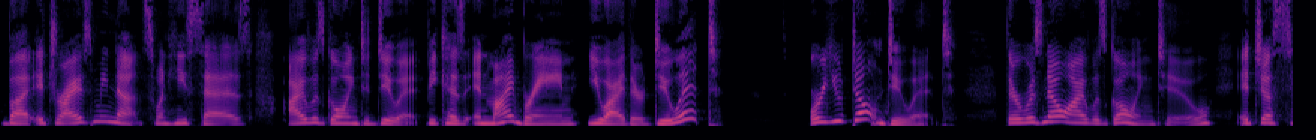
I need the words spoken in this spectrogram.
but it drives me nuts when he says, I was going to do it because in my brain, you either do it or you don't do it. There was no I was going to. It just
